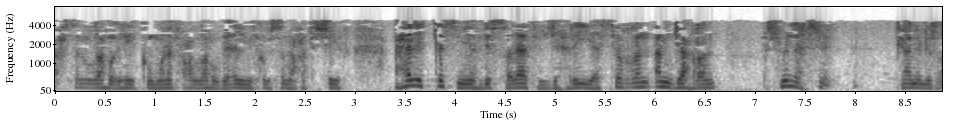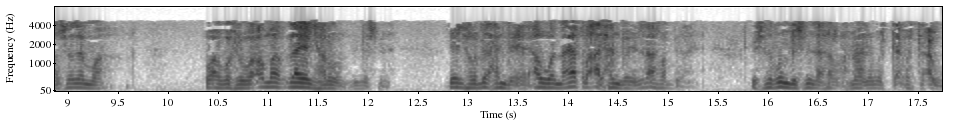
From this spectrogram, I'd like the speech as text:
أحسن الله إليكم ونفع الله بعلمكم سماحة الشيخ. هل التسمية بالصلاة الجهرية سرا أم جهرا؟ السنة سر كان النبي صلى الله عليه وسلم وأبو بكر وعمر لا يجهرون بالبسملة يجهر بالحمد لله. أول ما يقرأ الحمد لله رب العالمين. يسرون بسم الله الرحمن والتعوذ.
